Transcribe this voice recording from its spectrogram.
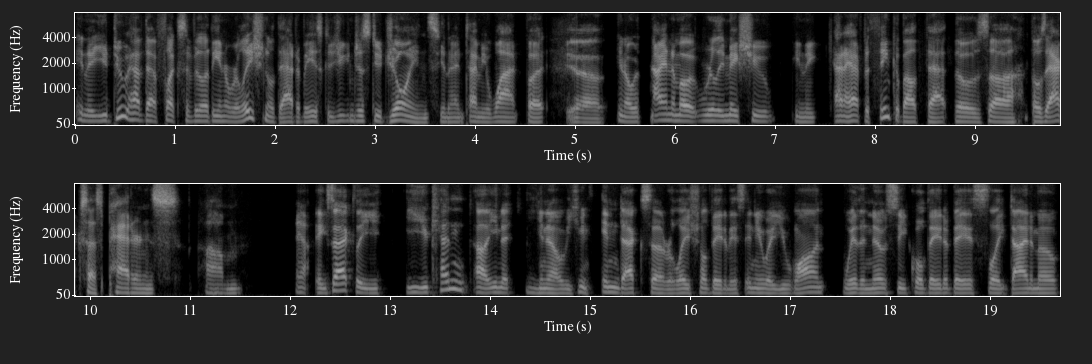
you know you do have that flexibility in a relational database because you can just do joins you know anytime you want, but Yeah, you know with Dynamo it really makes you you know kind of have to think about that those uh those access patterns. Um, yeah, exactly. You, you can, uh, you know, you know, you can index a relational database any way you want with a NoSQL database like Dynamo.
